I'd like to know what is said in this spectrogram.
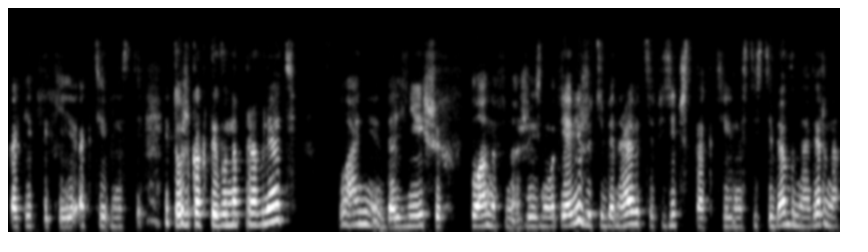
какие-то такие активности. И тоже как-то его направлять в плане дальнейших планов на жизнь. Вот я вижу, тебе нравится физическая активность, из тебя бы, наверное,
